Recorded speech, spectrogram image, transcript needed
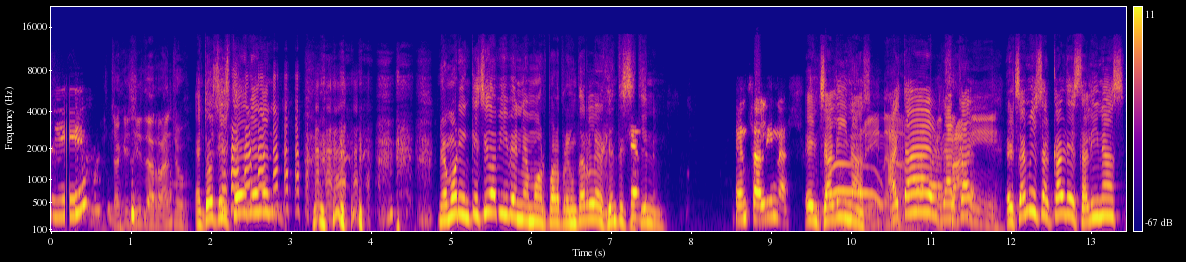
Sí. Chuck E. Cheese de rancho. Entonces, ustedes vienen. mi amor, ¿y en qué ciudad viven, mi amor? Para preguntarle a la gente si tienen. En Salinas. En Salinas. Ahí está el, El el Sammy es alcalde de Salinas.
